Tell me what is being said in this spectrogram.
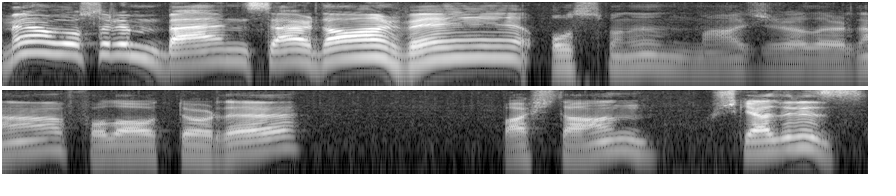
Merhaba dostlarım ben Serdar ve Osman'ın maceralarına Fallout 4'e baştan hoş geldiniz.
